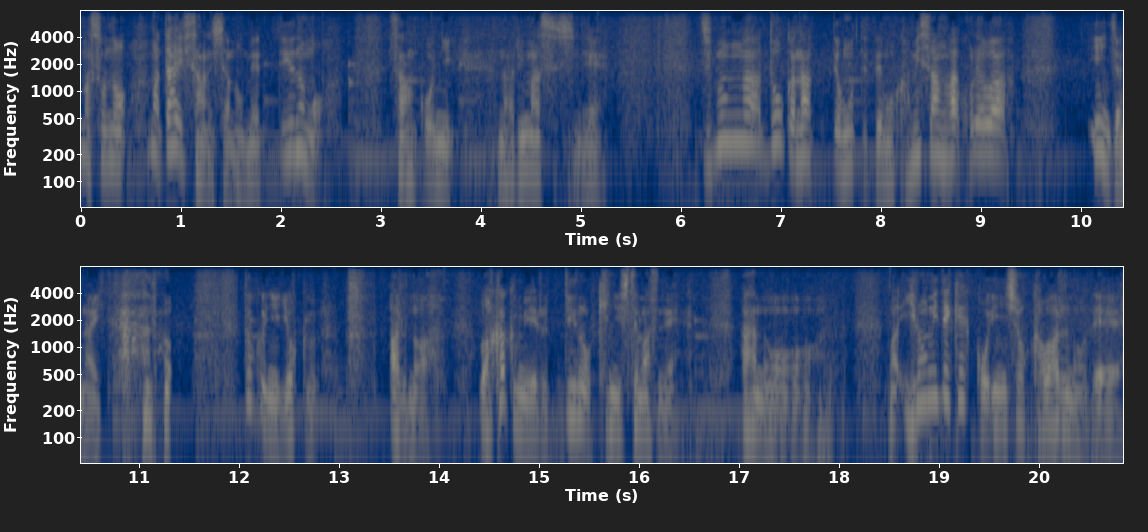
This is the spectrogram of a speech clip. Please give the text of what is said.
まあ、その、まあ、第三者の目っていうのも参考になりますしね自分がどうかなって思ってても、かみさんがこれはいいんじゃない？あの特によくあるのは、若く見えるっていうのを気にしてますね。あのまあ、色味で結構印象変わるので、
